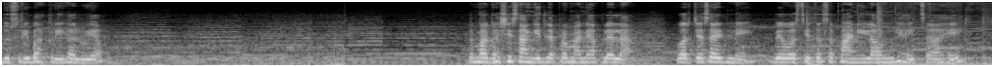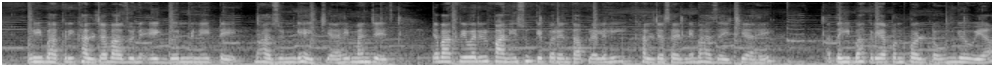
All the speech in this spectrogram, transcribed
दुसरी भाकरी घालूया. तर मगाशी सांगितल्याप्रमाणे आपल्याला वरच्या साईडने व्यवस्थित असं पाणी लावून घ्यायचं आहे. ही भाकरी खालच्या बाजूने एक दोन मिनिटे भाजून घ्यायची आहे. म्हणजेच या भाकरीवरील पाणी सुकेपर्यंत आपल्याला ही खालच्या साईडने भाजायची आहे. आता ही भाकरी आपण पलटवून घेऊया.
